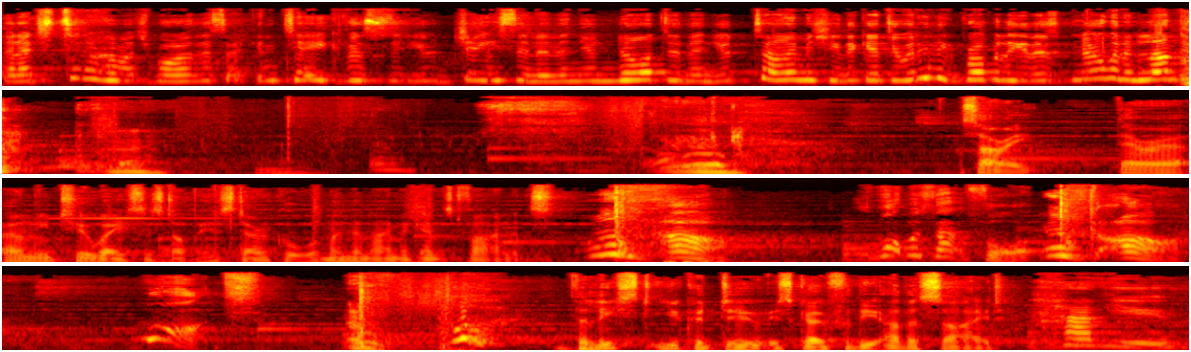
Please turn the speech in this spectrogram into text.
and I just don't know how much more of this I can take. First you're Jason and then you're not and then you're time machine that can't do anything properly and there's no one in London. Sorry, there are only two ways to stop a hysterical woman, and I'm against violence. Ah! What was that for? Ah! What? The least you could do is go for the other side. Have you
